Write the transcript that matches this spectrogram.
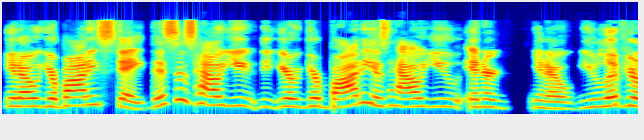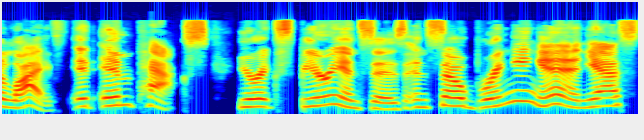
You know, your body state. This is how you your your body is how you enter, you know, you live your life. It impacts your experiences. And so bringing in, yes,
